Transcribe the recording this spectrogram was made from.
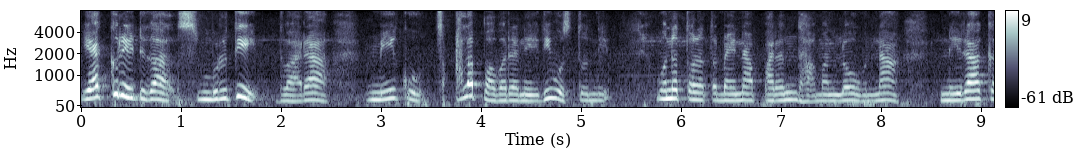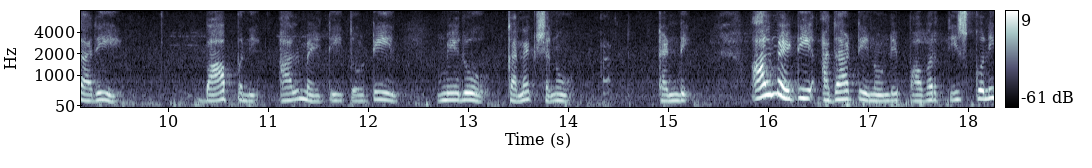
యాక్యురేట్గా స్మృతి ద్వారా మీకు చాలా పవర్ అనేది వస్తుంది. ఉన్నతోన్నతమైన పరంధామంలో ఉన్న నిరాకారి బాప్ని ఆల్మైటీ తోటి మీరు కనెక్షను కండి. ఆల్మైటీ అథారిటీ నుండి పవర్ తీసుకొని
